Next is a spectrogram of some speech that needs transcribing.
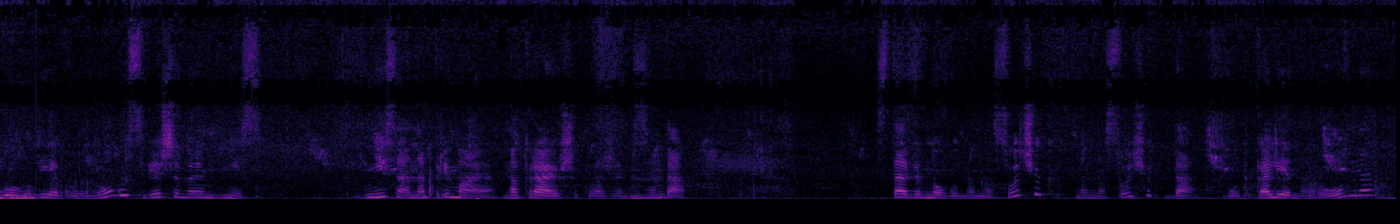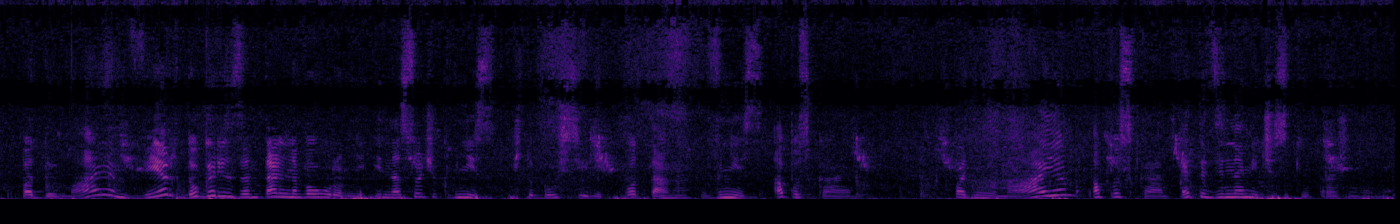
Голову, левую ногу свешиваем вниз. Вниз она прямая, на краешек ложимся, Мгм. да. Ставим ногу на носочек, на носочек, да, вот, колено ровно, поднимаем вверх до горизонтального уровня и носочек вниз, чтобы усилить, вот так, Мгм. вниз, опускаем, поднимаем, опускаем. Это динамические упражнения.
